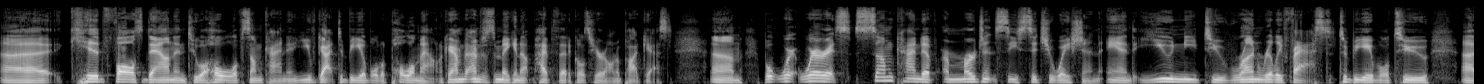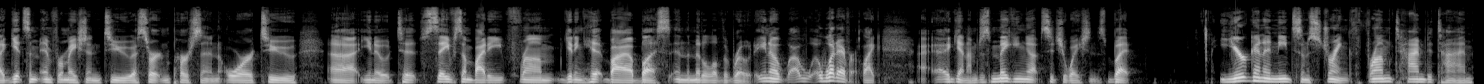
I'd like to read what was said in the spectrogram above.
uh, kid falls down into a hole of some kind and you've got to be able to pull them out. Okay. I'm, I'm just making up hypotheticals here on a podcast. Um, but where, where it's some kind of emergency situation and you need to run really fast to be able to uh, get some information to a certain person or to, uh, you know, to save somebody from getting hit by a bus in the middle of the road, you know, whatever. Like, again, I'm just making up situations, but you're going to need some strength from time to time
